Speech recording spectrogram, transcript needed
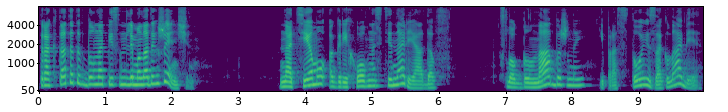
Трактат этот был написан для молодых женщин на тему о греховности нарядов. Слог был набожный и простой, заглавие.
